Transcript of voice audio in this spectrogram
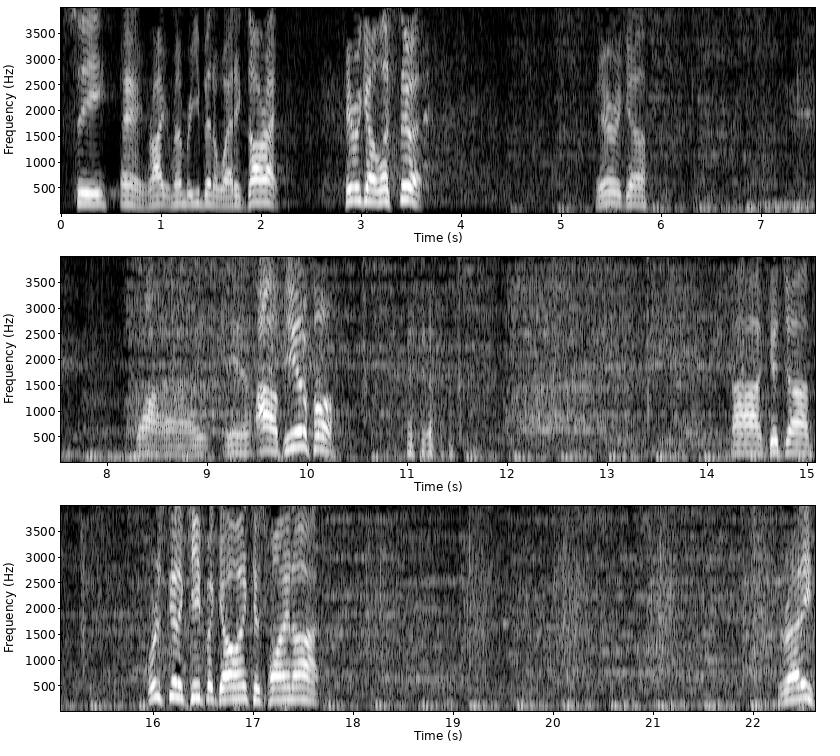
C, A, right? Remember, you've been to weddings. All right. Here we go. Let's do it. Here we go. Y, M. Oh, beautiful. ah, good job. We're just going to keep it going because why not? You ready?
